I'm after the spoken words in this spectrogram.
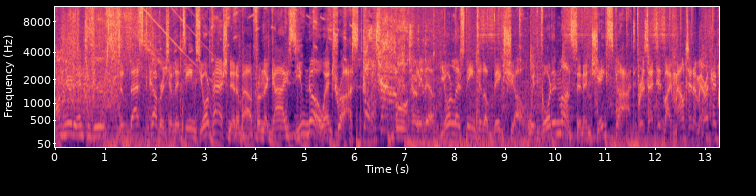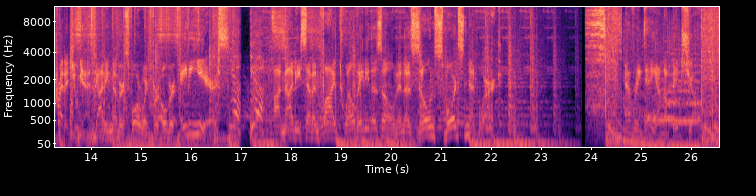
I'm here to introduce the best coverage of the teams you're passionate about from the guys you know and trust. Go, Turn it up. You're listening to The Big Show with Gordon Monson and Jake Scott. Presented by Mountain America Credit Union. Guiding members forward for over 80 years. Yeah, yeah. On 97.5 1280 The Zone and The Zone Sports Network. Every day on The Big Show.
